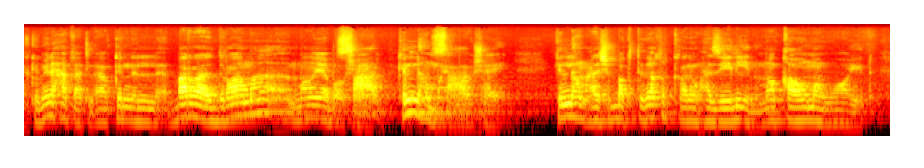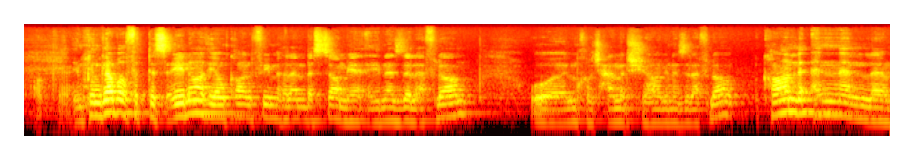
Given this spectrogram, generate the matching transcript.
الكوميديا حققت لكن برا الدراما ما يبغوا شيء. كلهم ما صعب. يبغوا شيء. كلهم على شباك التذاكر كانوا هزيلين ما قاوموا وايد. okay. يمكن قبل في التسعينات يوم كان في مثلا بسام ينزل أفلام والمخرج حامد الشهاب ينزل أفلام. كان لأن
